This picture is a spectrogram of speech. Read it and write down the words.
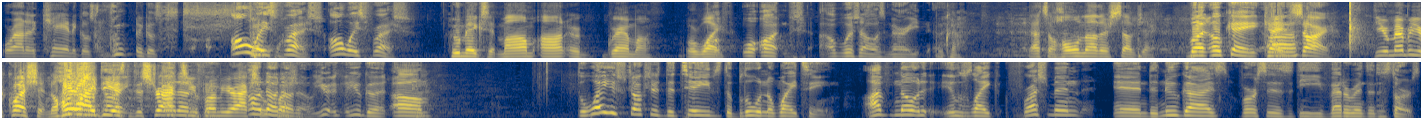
or out of the can. It goes. It goes. Always fresh. Always fresh. Who makes it? Mom, aunt, or grandma, or wife? Well, aunt, I wish I was married. Okay, that's a whole nother subject. But okay. Okay, uh, sorry. Do you remember your question? The whole idea is to distract No, no, you okay. from your actual question. Oh no, question. no, no. You're you're good. Um, the way you structured the teams, the blue and the white team, I've noted it was like freshmen and the new guys versus the veterans and the stars.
